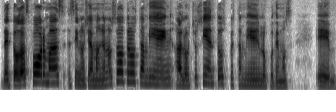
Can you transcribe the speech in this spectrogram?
De todas formas, si nos llaman a nosotros también al 800, pues también lo podemos eh,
